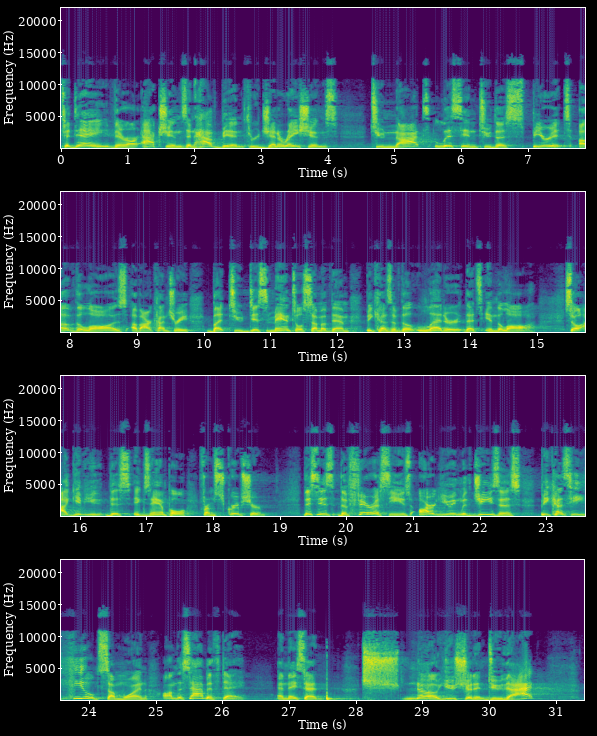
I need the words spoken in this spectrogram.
Today, there are actions and have been through generations to not listen to the spirit of the laws of our country, but to dismantle some of them because of the letter that's in the law. So I give you this example from scripture. This is the Pharisees arguing with Jesus because he healed someone on the Sabbath day. And they said, no, you shouldn't do that.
